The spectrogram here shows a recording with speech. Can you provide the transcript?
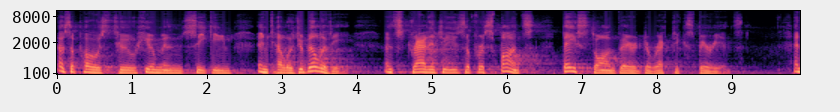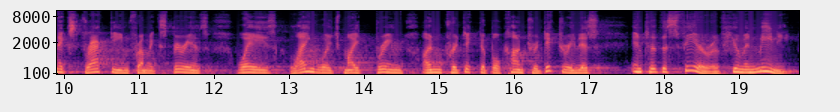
as opposed to humans seeking intelligibility and strategies of response based on their direct experience, and extracting from experience ways language might bring unpredictable contradictoriness into the sphere of human meaning.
